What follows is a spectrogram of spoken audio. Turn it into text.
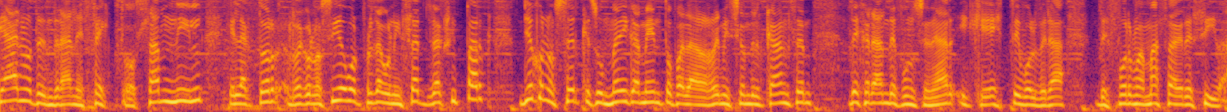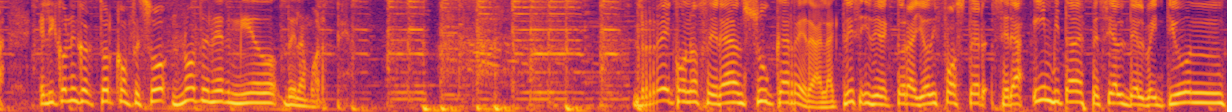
Ya no tendrán efecto. Sam Neill, el actor reconocido por protagonizar Jurassic Park, dio a conocer que sus medicamentos para la remisión del cáncer dejarán de funcionar y que este volverá de forma más agresiva. El icónico actor confesó no tener miedo de la muerte. reconocerán su carrera. La actriz y directora Jodie Foster será invitada especial del 21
